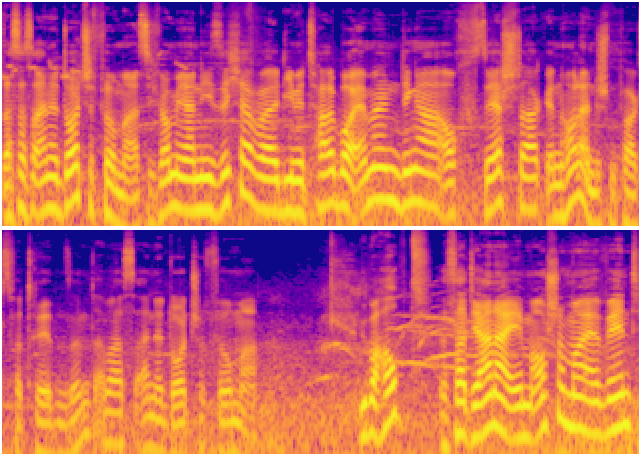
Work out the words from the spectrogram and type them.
dass das eine deutsche Firma ist. Ich war mir ja nie sicher, weil die Metallbau Emmeln Dinger auch sehr stark in holländischen Parks vertreten sind, aber es ist eine deutsche Firma. Überhaupt, das hat Jana eben auch schon mal erwähnt,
